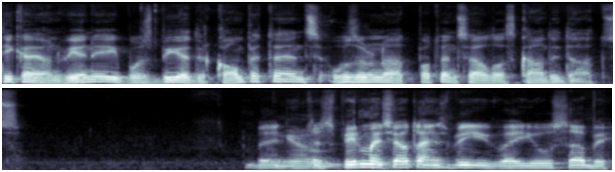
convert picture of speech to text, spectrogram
tikai un vienīgi būs biedru kompetence uzrunāt potenciālos kandidātus. Bet tas pirmais jautājums bija, vai jūs abi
